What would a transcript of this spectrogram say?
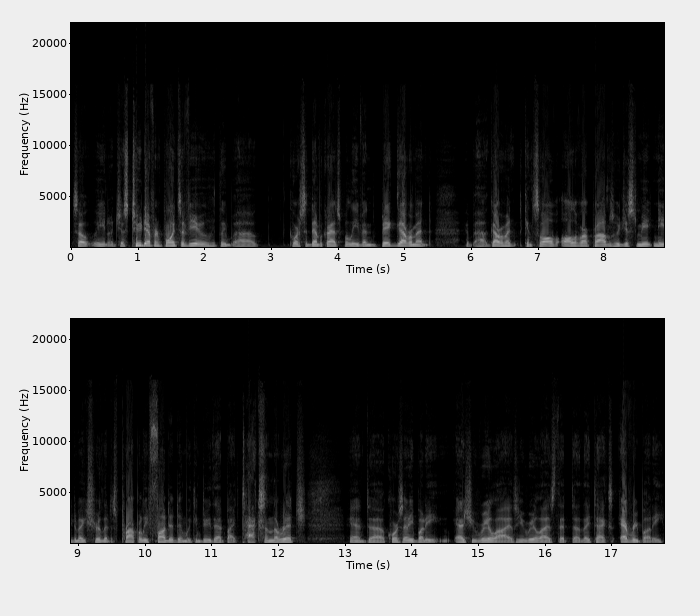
So, you know, just two different points of view. The, uh, of course, the Democrats believe in big government. Uh, government can solve all of our problems. We just need to make sure that it's properly funded, and we can do that by taxing the rich. And uh, of course, anybody, as you realize, you realize that uh, they tax everybody,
